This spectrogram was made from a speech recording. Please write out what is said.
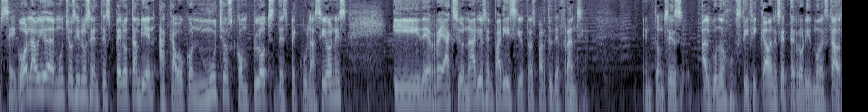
cegó la vida de muchos inocentes, pero también acabó con muchos complots de especulaciones y de reaccionarios en París y otras partes de Francia. Entonces, algunos justificaban ese terrorismo de Estado,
